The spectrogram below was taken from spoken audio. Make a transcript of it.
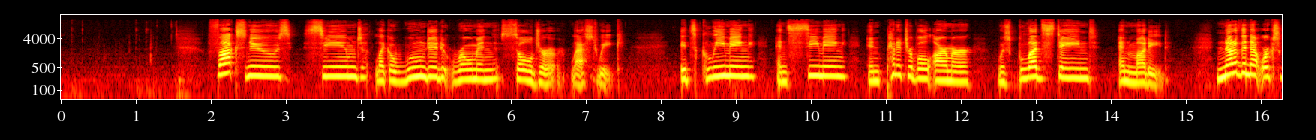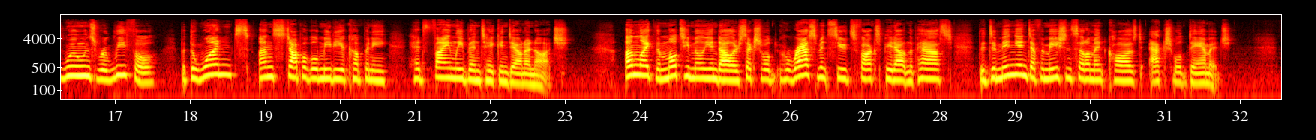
Fox News seemed like a wounded Roman soldier last week. Its gleaming and seeming impenetrable armor was blood-stained and muddied. None of the network's wounds were lethal, but the once unstoppable media company had finally been taken down a notch. Unlike the multi million dollar sexual harassment suits Fox paid out in the past, the Dominion defamation settlement caused actual damage.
